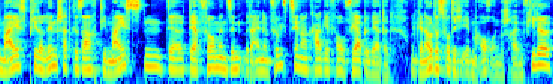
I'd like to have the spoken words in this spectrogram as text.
meist, Peter Lynch hat gesagt, die meisten der, der Firmen sind mit einem 15er KGV fair bewertet. Und genau das würde ich eben auch unterschreiben. Viele,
